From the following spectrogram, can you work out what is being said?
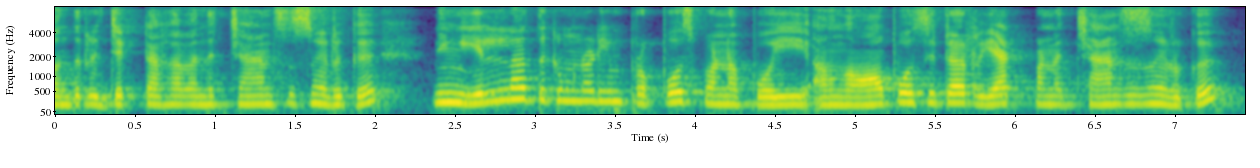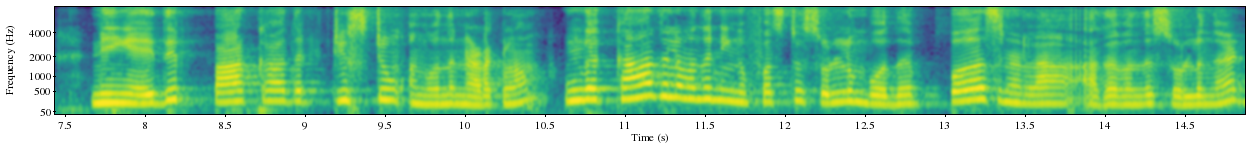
வந்து ரிஜெக்ட் ஆக வந்து சான்சஸும் இருக்குது நீங்கள் எல்லாத்துக்கு முன்னாடியும் ப்ரப்போஸ் பண்ண போய் அவங்க ஆப்போசிட்டாக ரியாக்ட் பண்ண சான்சஸும் இருக்குது நீங்கள் எதிர்பார்க்காத ட்விஸ்ட்டும் அங்கே வந்து நடக்கலாம். உங்கள் காதலை வந்து நீங்கள் ஃபஸ்ட்டு சொல்லும்போது பர்சனலாக அதை வந்து சொல்லுங்கள்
